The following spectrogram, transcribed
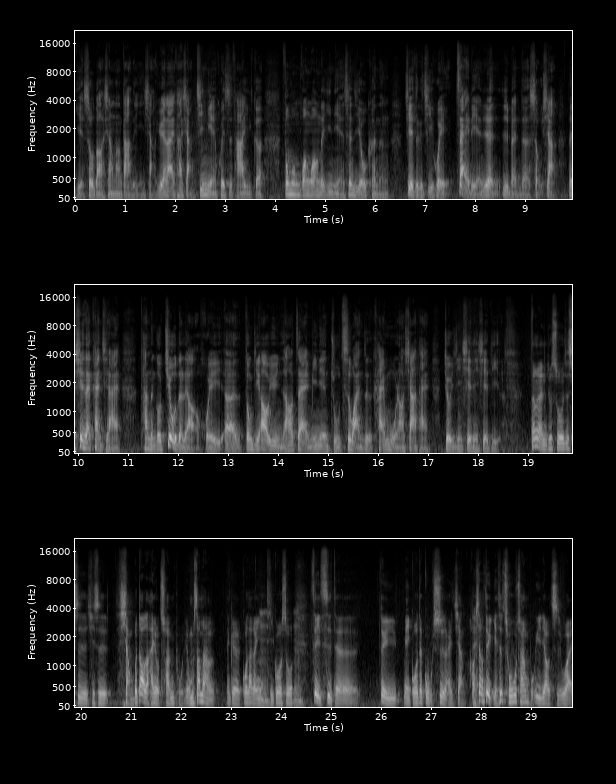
也受到相当大的影响。原来他想今年会是他一个风风光光的一年，甚至有可能借这个机会再连任日本的首相。那现在看起来，他能够救得了回呃东京奥运，然后在明年主持完这个开幕，然后下台就已经谢天谢地了。当然，你就说就是其实想不到的还有川普。我们上半场那个郭大哥也提过说，这一次的对于美国的股市来讲，好像对也是出乎川普意料之外。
